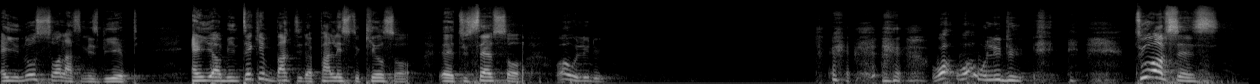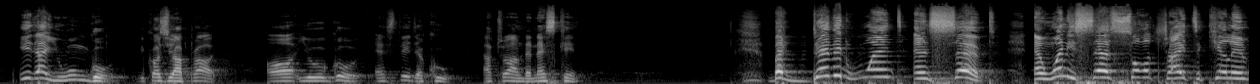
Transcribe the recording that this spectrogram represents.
and you know Saul has misbehaved and you have been taken back to the palace to kill Saul, uh, to serve Saul, what will you do? what, what will you do? Two options. Either you won't go because you are proud, or you will go and stage a coup. After all, I'm the next king. But David went and served. And when he served, Saul tried to kill him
